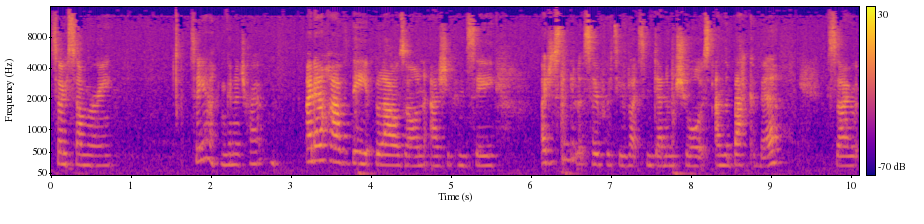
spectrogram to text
so summery. So yeah, I'm to try it on. I now have the blouse on, as you can see. I just think it looks so pretty with like some denim shorts and the back of it. So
